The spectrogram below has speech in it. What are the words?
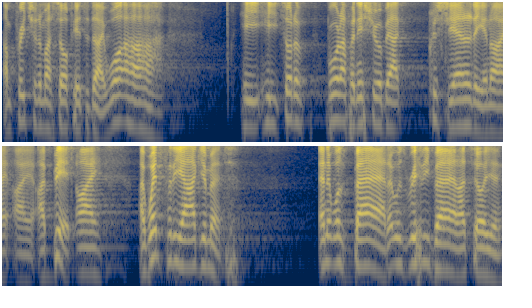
I'm preaching to myself here today. Wow. Ah. He, he sort of brought up an issue about Christianity and I, I, I bit. I, I went for the argument. And it was bad. It was really bad, I tell you.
